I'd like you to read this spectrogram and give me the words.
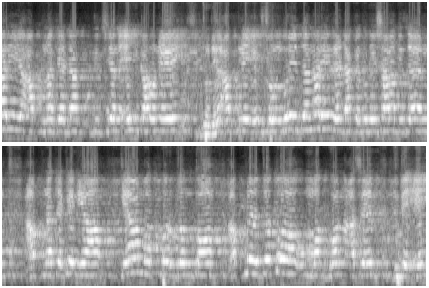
নারী আপনাকে ডাক দিচ্ছেন এই কারণেই, যদি আপনি এই সুন্দরী নারীর ডাকে যদি সারা দিতেন আপনা থেকে নিয়ে? কেয়ামত পর্যন্ত আপনার যত উম্মতগণ আছেন যদি এই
